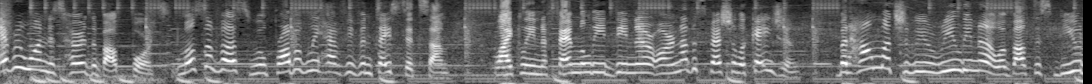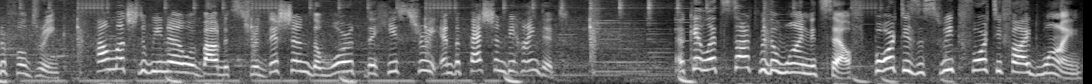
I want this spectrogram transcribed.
Everyone has heard about port. Most of us will probably have even tasted some, likely in a family dinner or another special occasion. But how much do we really know about this beautiful drink? How much do we know about its tradition, the work, the history, and the passion behind it? Okay, let's start with the wine itself. Port is a sweet fortified wine,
